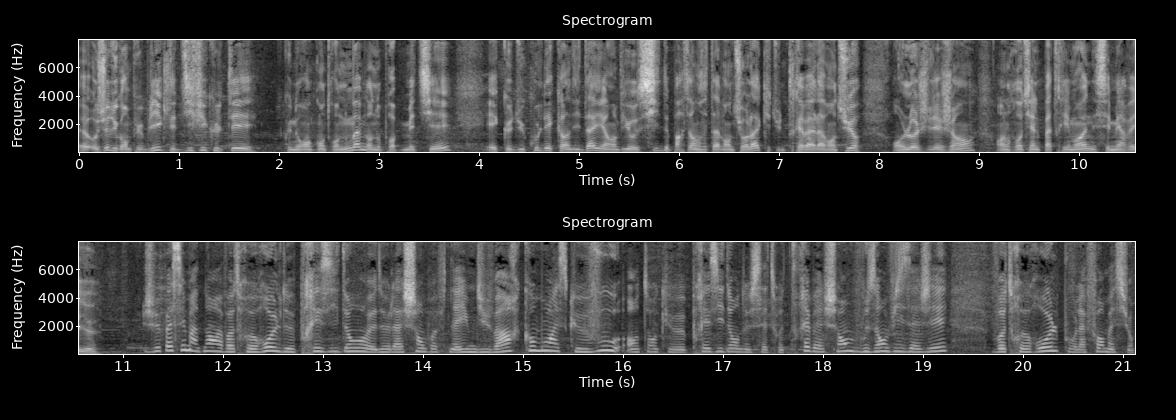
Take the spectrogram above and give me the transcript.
aux yeux du grand public les difficultés que nous rencontrons nous-mêmes dans nos propres métiers et que du coup les candidats aient envie aussi de partir dans cette aventure-là qui est une très belle aventure. On loge les gens, on retient le patrimoine et c'est merveilleux. Je vais passer maintenant à votre rôle de président de la Chambre FNAIM du Var. Comment est-ce que vous, en tant que président de cette très belle chambre, vous envisagez votre rôle pour la formation?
